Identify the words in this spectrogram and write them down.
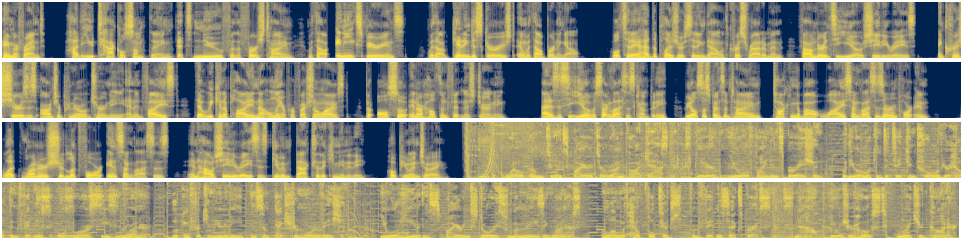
Hey, my friend, how do you tackle something that's new for the first time without any experience, without getting discouraged, and without burning out? Well, today I had the pleasure of sitting down with Chris Ratterman, founder and CEO of Shady Rays, and Chris shares his entrepreneurial journey and advice that we can apply in not only our professional lives, but also in our health and fitness journey. As the CEO of a sunglasses company, we also spend some time talking about why sunglasses are important, what runners should look for in sunglasses, and how Shady Rays is giving back to the community. Hope you enjoy. Welcome to Inspire to Run podcast. Here, you will find inspiration. Whether you are looking to take control of your health and fitness, or you are a seasoned runner looking for community and some extra motivation, you will hear inspiring stories from amazing runners, along with helpful tips from fitness experts. Now, here's your host, Richard Connor.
